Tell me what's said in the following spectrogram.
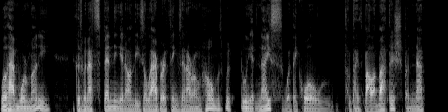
We'll have more money because we're not spending it on these elaborate things in our own homes. We're doing it nice, what they call sometimes balabatish, but not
